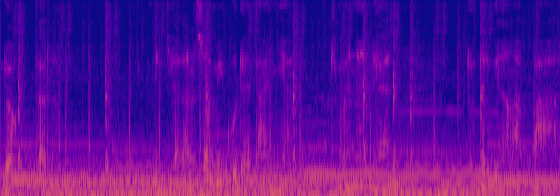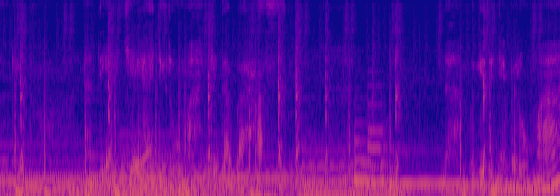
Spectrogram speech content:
Dokter. Di jalan suamiku udah tanya gimana ndak dokter bilang apa? Gitu. Nanti aja ya di rumah kita bahas. Nah begitu nyampe rumah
